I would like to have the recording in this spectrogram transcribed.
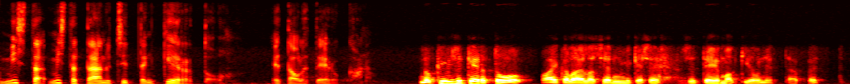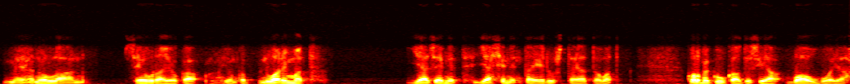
mistä, mistä tämä nyt sitten kertoo, että olette ehdokkaana? No kyllä se kertoo aika lailla sen, mikä se, se teemakin on, että, että mehän ollaan seura, joka, jonka nuorimmat jäsenet, jäsenet tai edustajat ovat kolme kuukautisia vauvoja.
